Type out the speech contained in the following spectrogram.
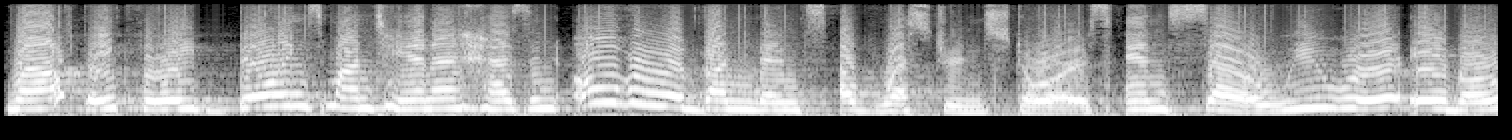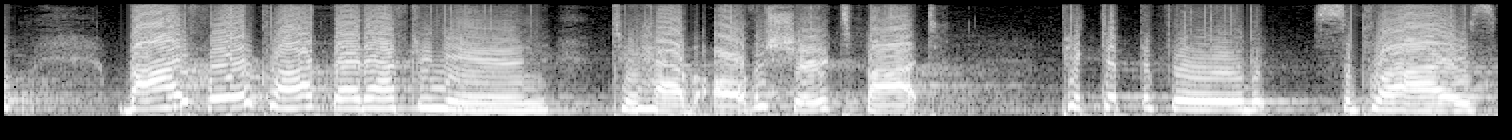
Well, thankfully, Billings, Montana has an overabundance of Western stores, and so we were able, by 4 o'clock that afternoon, to have all the shirts bought, picked up the food, supplies,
